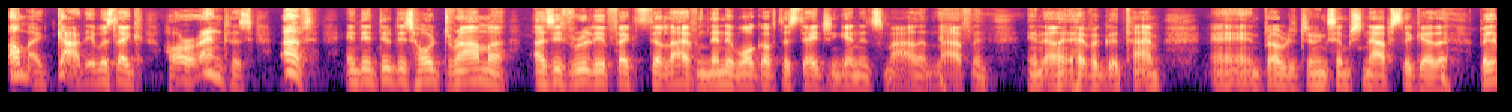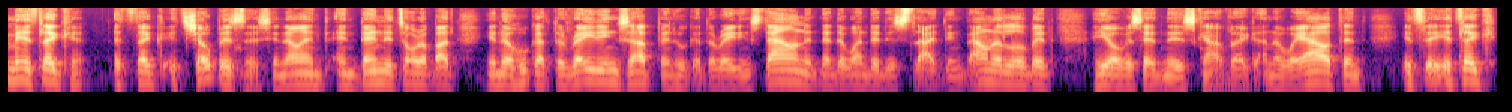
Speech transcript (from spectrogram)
Oh my God, it was like horrendous. And they do this whole drama as it really affects their life, and then they walk off the stage again and smile and laugh and you know have a good time, and probably drink some schnapps together. But I mean, it's like it's like it's show business, you know, and and then it's all about you know who got the ratings up and who got the ratings down, and then the one that is sliding down a little bit, he all of a sudden is kind of like on the way out, and it's it's like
